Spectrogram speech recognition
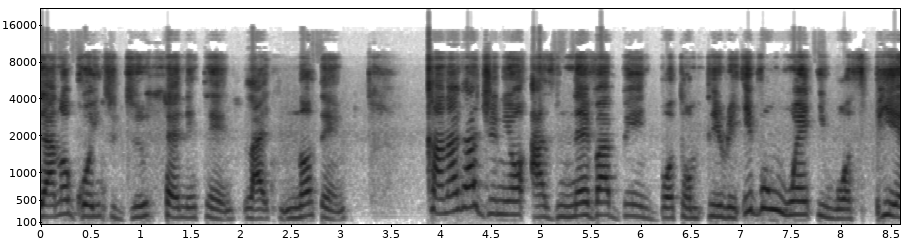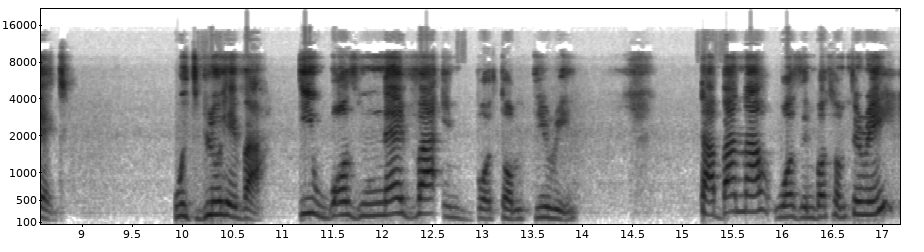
they are not going to do anything like nothing. Kanaga junior has never been bottom three even when he was paired with Blue Aiva. He was never in bottom three Thabang was in bottom three.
